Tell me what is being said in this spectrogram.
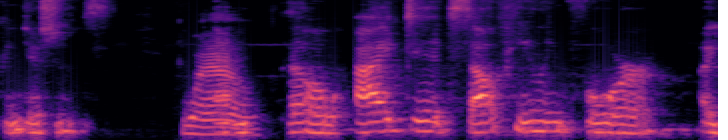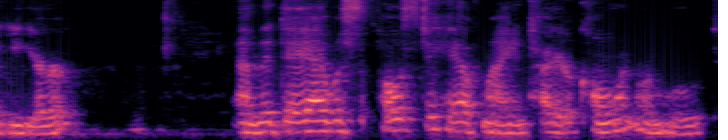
conditions. Wow. And so I did self healing for a year. And the day I was supposed to have my entire colon removed,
